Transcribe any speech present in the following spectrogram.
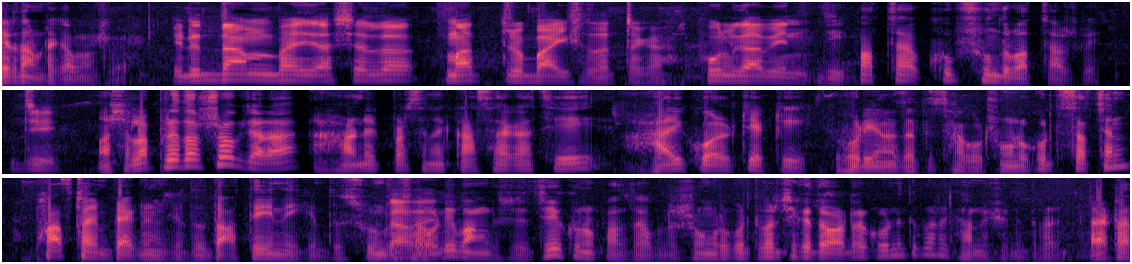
এর দামটা কেমন আসবে? এটার দাম ভাই আসলে মাত্র বাইশ হাজার টাকা ফুল গাভিন। জি বাচ্চা খুব সুন্দর বাচ্চা আসবে। জি। মাসাল্লাহ প্রিয় দর্শক যারা হান্ড্রেড পার্সেন্টের কাছাকাছি হাই কোয়ালিটি একটি হরিয়ানা জাতের ছাগল সংগ্রহ করতে চাচ্ছেন ফার্স্ট টাইম প্রেগনেন্ট কিন্তু দাঁতেই নেই কিন্তু সুন্দর ছাগলই বাংলাদেশের যে কোনো প্রান্ত আপনারা সংগ্রহ করতে পারেন সেক্ষেত্রে অর্ডার করে নিতে পারেন খানো নিতে পারেন। একটা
